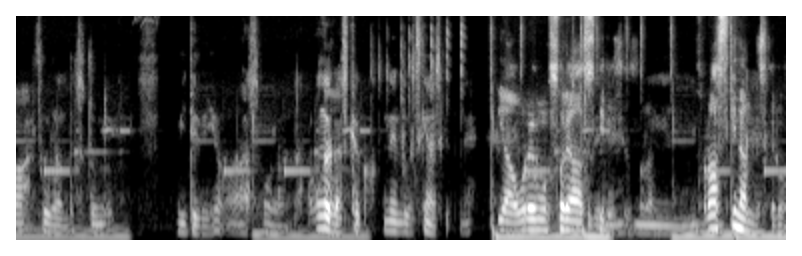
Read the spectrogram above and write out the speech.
あそうなんだ。ちょっと見てみよう。あそうなんだ。音楽が結構ね、僕好きなんですけどね。いや、俺もそれは好きですよ。それはうんそれは好きなんですけど、っ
